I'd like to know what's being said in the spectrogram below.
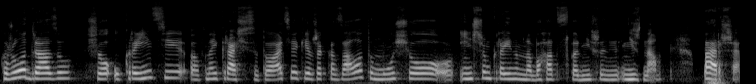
Скажу одразу, що українці е, в найкращій ситуації, як я вже казала, тому що іншим країнам набагато складніше ніж нам. Перше,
